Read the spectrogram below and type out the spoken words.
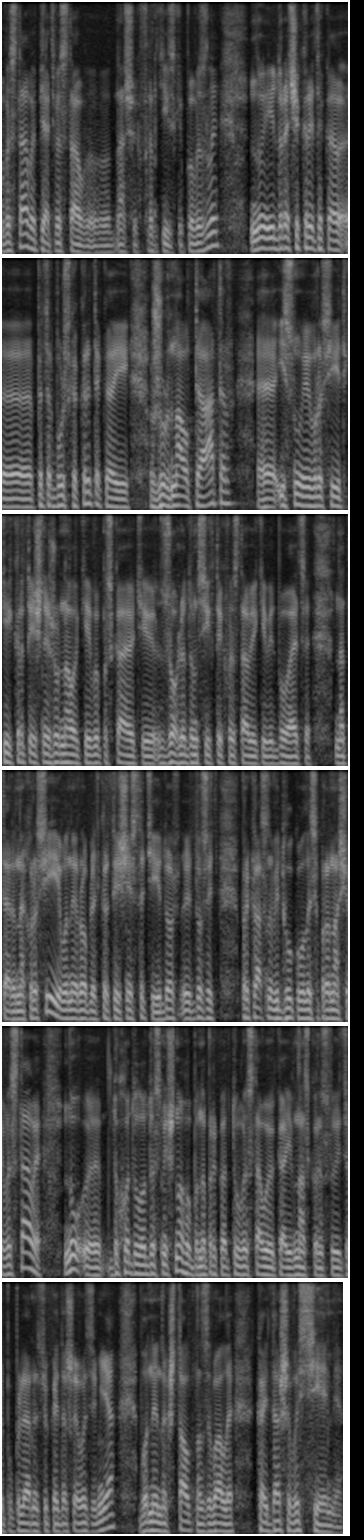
вистави, п'ять вистав е, наших франківських повезли. Ну і, до речі, критика, е, петербурзька критика і журнал Театр е, існує в Росії такий критичний журнал, який випускають і з оглядом всіх тих вистав, які відбуваються на теренах Росії. Вони роблять критичні статті. І досить прекрасно відгукувалися про наші вистави. Ну, е, доходило до смішного, бо, наприклад, ту виставу, яка і в нас користується популярністю Кайдашева сім'я, вони на кшталт називали Кайдашеве сім'я.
